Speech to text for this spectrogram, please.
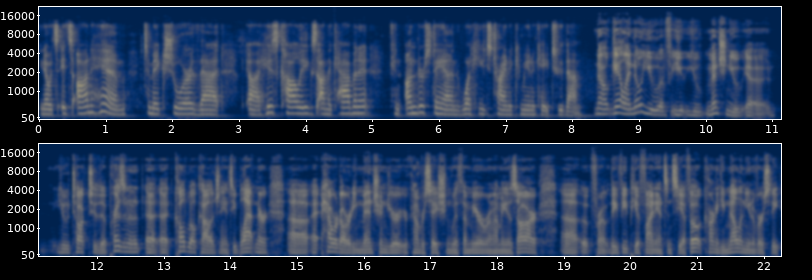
You know, it's it's on him to make sure that uh, his colleagues on the cabinet can understand what he's trying to communicate to them. Now, Gail, I know you have you you mentioned you uh, you talked to the president at, at Caldwell College, Nancy Blattner. Uh, Howard already mentioned your, your conversation with Amir Rahnamay-Azar, uh, from the VP of Finance and CFO at Carnegie Mellon University.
